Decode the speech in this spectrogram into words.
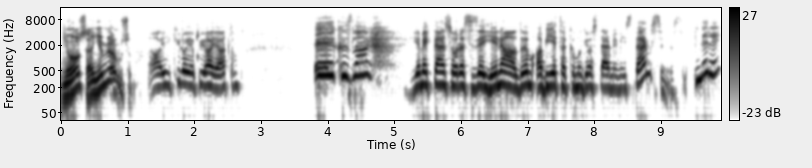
Ne o sen yemiyor musun? Ay kilo yapıyor hayatım. Ee kızlar yemekten sonra size yeni aldığım abiye takımı göstermemi ister misiniz? Ne renk?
